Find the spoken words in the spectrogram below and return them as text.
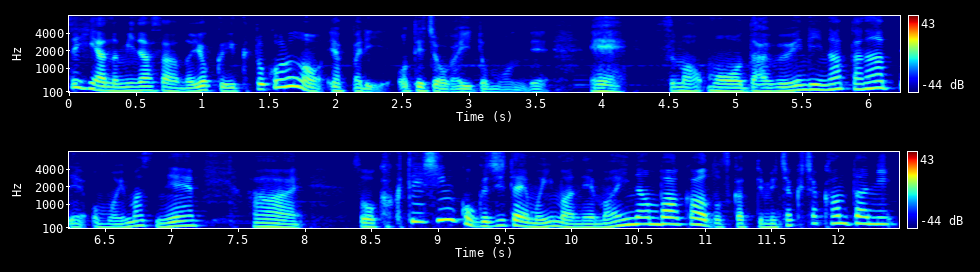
ぜひあの、皆さんのよく行くところの、やっぱりお手帳がいいと思うんで、ええー、スマホ、もうだいぶ便利になったなって思いますね。はい。そう、確定申告自体も今ね、マイナンバーカード使ってめちゃくちゃ簡単に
